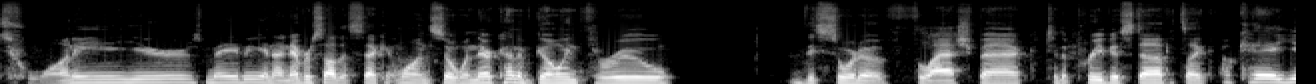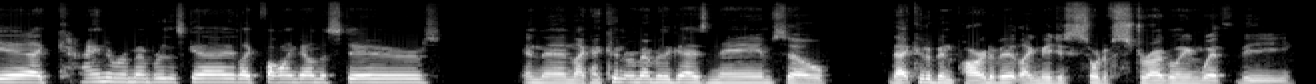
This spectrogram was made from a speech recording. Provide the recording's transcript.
twenty years, maybe, and I never saw the second one. So when they're kind of going through the sort of flashback to the previous stuff. It's like, okay, yeah, I kind of remember this guy like falling down the stairs, and then like I couldn't remember the guy's name, so that could have been part of it. Like me just sort of struggling with the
